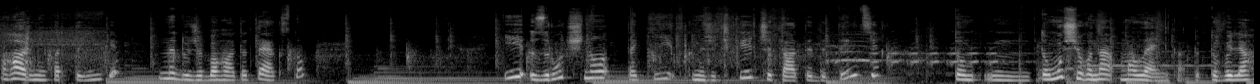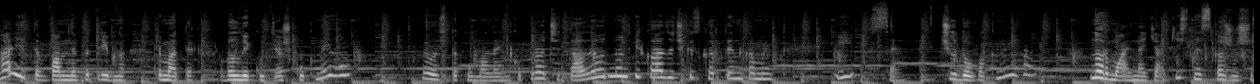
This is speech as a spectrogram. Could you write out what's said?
Гарні картинки, не дуже багато тексту. І зручно такі книжечки читати дитинці, тому що вона маленька. Тобто ви лягаєте, вам не потрібно тримати велику тяжку книгу. Ви ось таку маленьку прочитали одну-дві казочки з картинками. І все. Чудова книга, нормальна якість, не скажу, що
